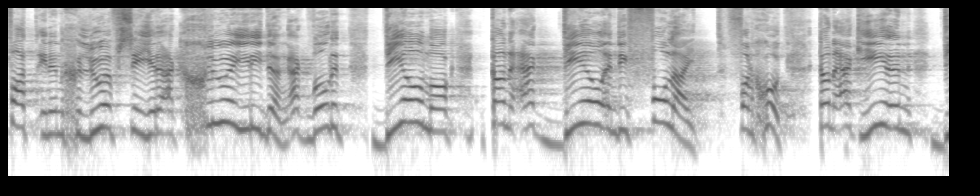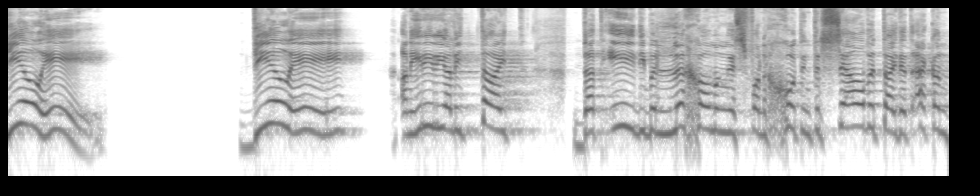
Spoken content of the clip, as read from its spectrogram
vat en in geloof sê, Here, ek glo hierdie ding. Ek wil dit deel maak. Kan ek deel in die volheid van God? Kan ek hierin deel hê? Deel hê aan hierdie realiteit dat U die beliggaaming is van God en terselfdertyd dat ek kan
